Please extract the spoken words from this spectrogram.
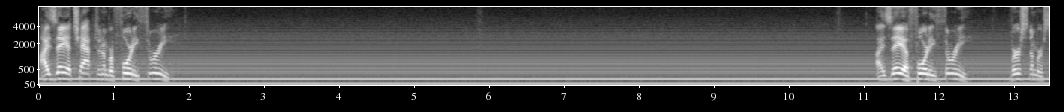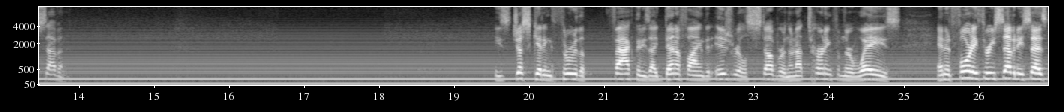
Isaiah chapter number 43. Isaiah 43, verse number 7. He's just getting through the fact that he's identifying that Israel is stubborn. They're not turning from their ways. And in 43 7, he says,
